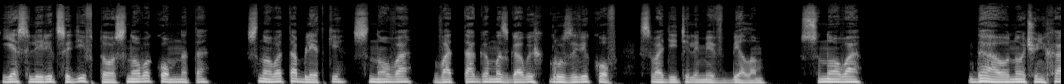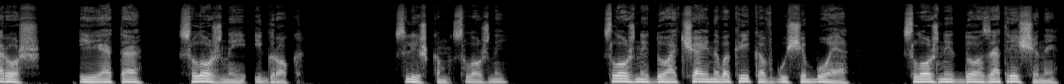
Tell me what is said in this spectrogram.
Если рецидив, то снова комната, снова таблетки, снова ватага мозговых грузовиков с водителями в белом, снова... Да, он очень хорош, и это сложный игрок слишком сложный. Сложный до отчаянного крика в гуще боя, сложный до затрещины,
